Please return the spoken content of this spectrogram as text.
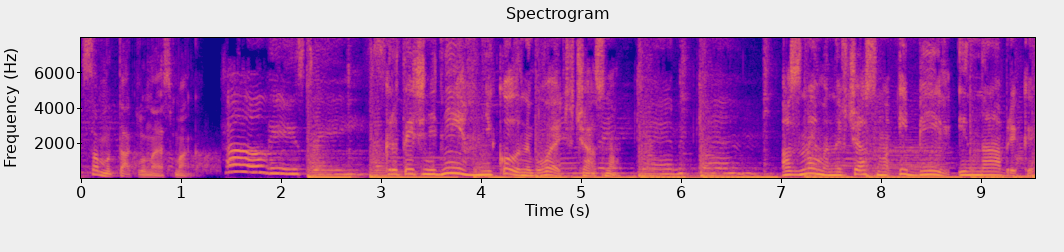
Саме так лунає смак. Критичні дні ніколи не бувають вчасно. А з ними невчасно і біль, і набряки,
